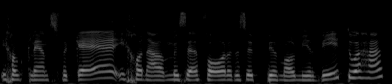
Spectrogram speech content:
Ich habe gelernt zu vergeben. Ich habe auch erfahren, dass jemand mal mir wehtun hat.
